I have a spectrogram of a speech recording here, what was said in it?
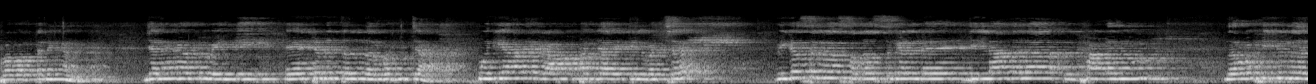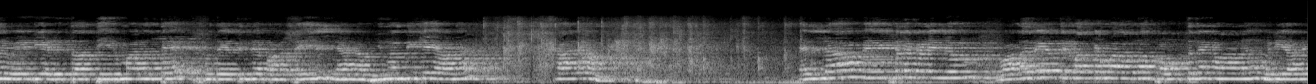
പ്രവർത്തനങ്ങൾ ജനങ്ങൾക്ക് വേണ്ടി ഏറ്റെടുത്ത് നിർവഹിച്ച മുരിയാട് ഗ്രാമപഞ്ചായത്തിൽ വച്ച് വികസന സദസ്സുകളുടെ ജില്ലാതല ഉദ്ഘാടനം നിർവഹിക്കുന്നതിന് വേണ്ടി എടുത്ത തീരുമാനത്തെ ഹൃദയത്തിന്റെ ഭാഷയിൽ ഞാൻ അഭിനന്ദിക്കുകയാണ്. കാരണം എല്ലാ മേഖലകളിലും വളരെ തിളക്കമാർന്ന പ്രവർത്തനങ്ങളാണ് മുരിയാട്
